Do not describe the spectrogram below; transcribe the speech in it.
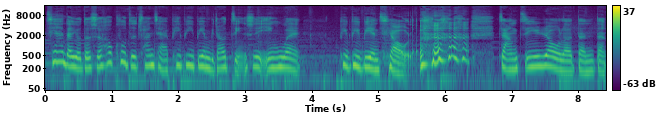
亲爱的，有的时候裤子穿起来屁屁变比较紧，是因为屁屁变翘了，长肌肉了等等。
